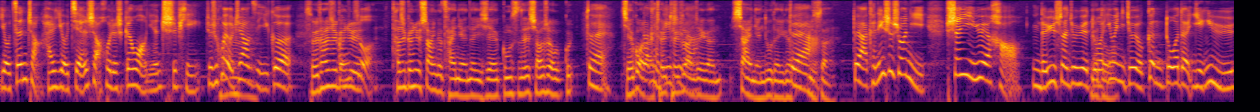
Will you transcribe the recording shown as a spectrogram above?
有增长还是有减少，或者是跟往年持平，就是会有这样子一个所以它是根据。它是根据上一个财年的一些公司的销售规对，结果来推推算这个下一年度的一个预算。对啊，肯定是说你生意越好，你的预算就越多，越多因为你就有更多的盈余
